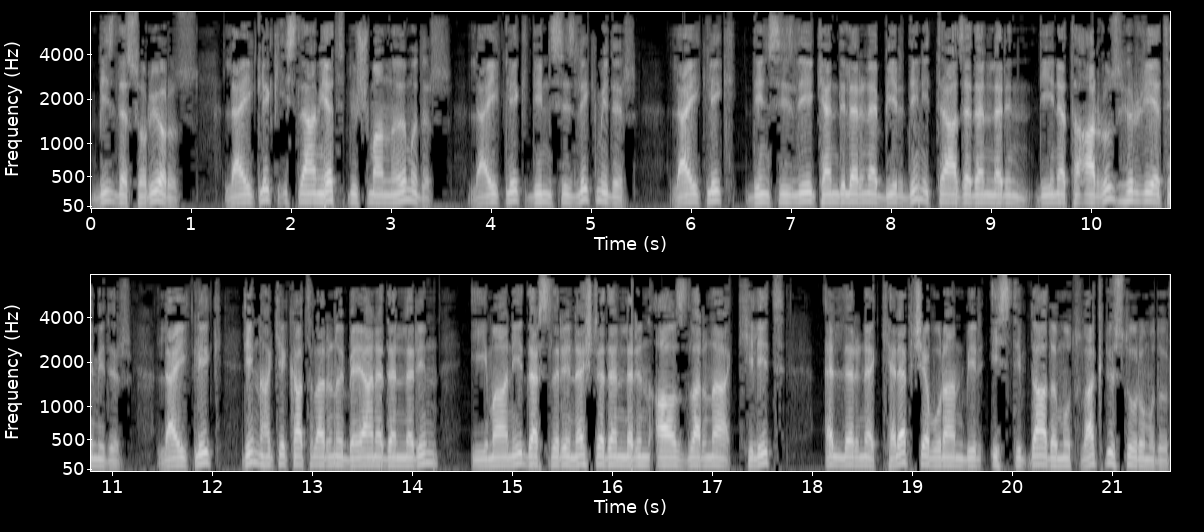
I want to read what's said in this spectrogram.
Biz de soruyoruz. Laiklik İslamiyet düşmanlığı mıdır? Laiklik dinsizlik midir? Laiklik, dinsizliği kendilerine bir din ittihaz edenlerin dine taarruz hürriyeti midir? Laiklik, din hakikatlarını beyan edenlerin, imani dersleri neşredenlerin ağızlarına kilit, ellerine kelepçe vuran bir istibdad-ı mutlak düsturu mudur?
